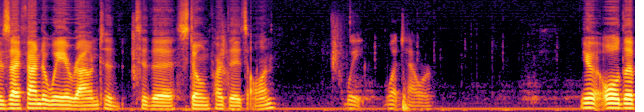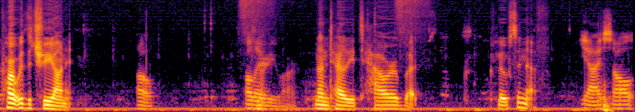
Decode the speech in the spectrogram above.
Because I found a way around to to the stone part that it's on. Wait, what tower? You know, oh, the part with the tree on it. Oh. Oh, there you are. Not entirely a tower, but close enough. Yeah, I saw.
